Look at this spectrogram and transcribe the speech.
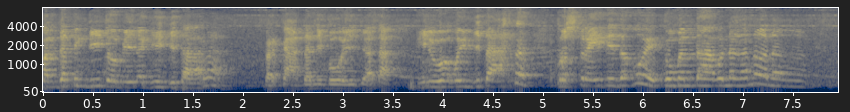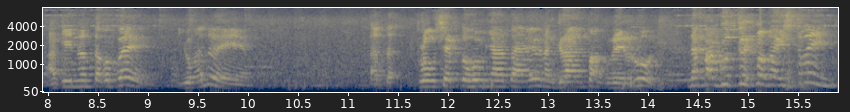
Pagdating dito, may nagigitara. Barkada ni Boy yata. Kinuha ko yung gitara. Frustrated ako eh. Kumanta ako ng ano, ng... Ang kinanta ko pa eh. Yung ano eh. Tata, closer to home yata yun, ng Grand Funk Railroad. Napagod ko yung mga string.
